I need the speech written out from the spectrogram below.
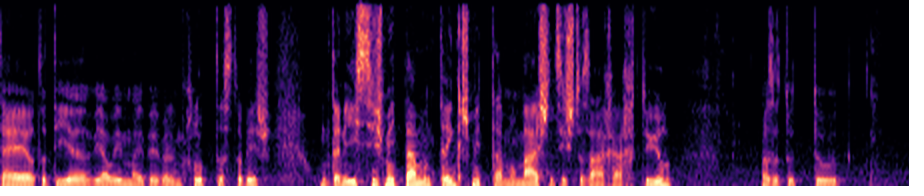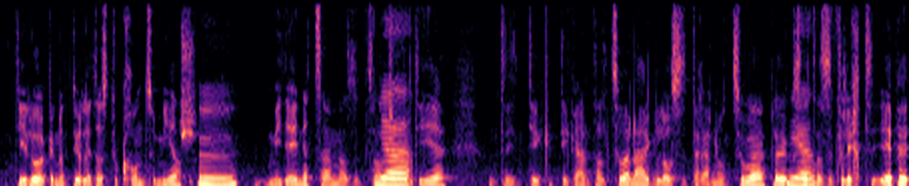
den oder die, wie auch immer, eben in welchem Club das du bist. Und dann isst du mit dem und trinkst mit dem. Und meistens ist das eigentlich recht teuer. Also du, du, die schauen natürlich, dass du konsumierst Mhm. mit denen zusammen, also du zahlst Ja. über die. Und die, die, die geben halt Zuneigung, hören dir auch noch zu, blöd Ja. gesagt. Also vielleicht eben,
